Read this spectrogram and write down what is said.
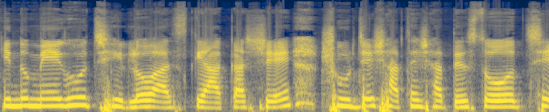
কিন্তু মেঘও ছিল আজকে আকাশে, সূর্যের সাথে সাথে। সো হচ্ছে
